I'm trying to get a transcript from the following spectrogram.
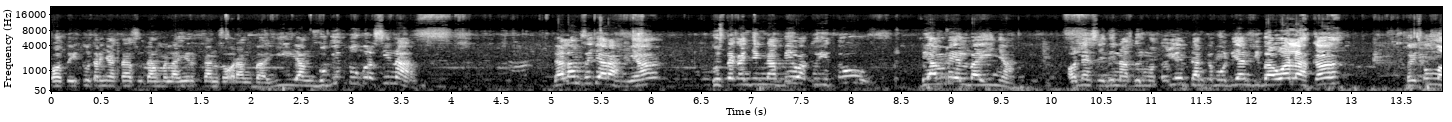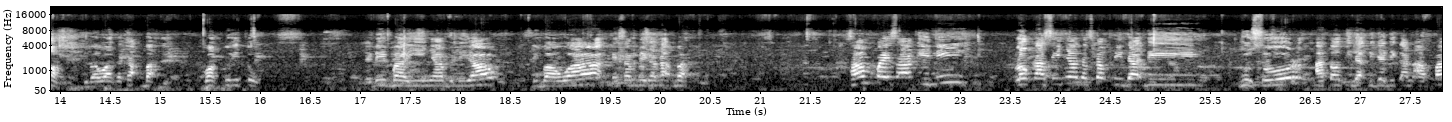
Waktu itu ternyata sudah melahirkan seorang bayi yang begitu bersinar. Dalam sejarahnya, Gusti Kanjeng Nabi waktu itu diambil bayinya oleh Sayyidina Abdul Muthalib dan kemudian dibawalah ke Baitullah, dibawa ke Ka'bah waktu itu. Jadi bayinya beliau dibawa samping ke Ka'bah. Sampai saat ini lokasinya tetap tidak digusur atau tidak dijadikan apa,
